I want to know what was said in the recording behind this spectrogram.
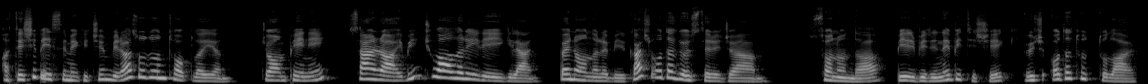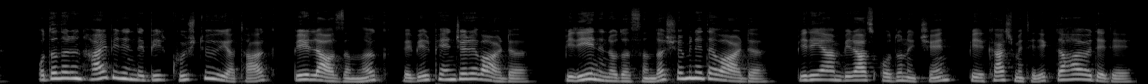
ateşi beslemek için biraz odun toplayın. John Penny, sen rahibin çuvalları ile ilgilen. Ben onlara birkaç oda göstereceğim. Sonunda birbirine bitişik üç oda tuttular. Odaların her birinde bir kuş tüyü yatak, bir lazımlık ve bir pencere vardı. Biriye'nin odasında şömine de vardı. Biriyen biraz odun için birkaç metelik daha ödedi.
